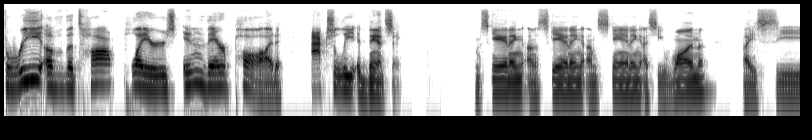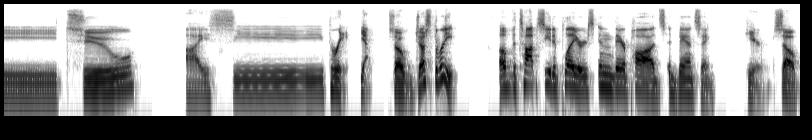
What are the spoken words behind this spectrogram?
three of the top players in their pod actually advancing. I'm scanning, I'm scanning, I'm scanning. I see one, I see two. I see three. Yeah. So just three of the top seeded players in their pods advancing here. So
